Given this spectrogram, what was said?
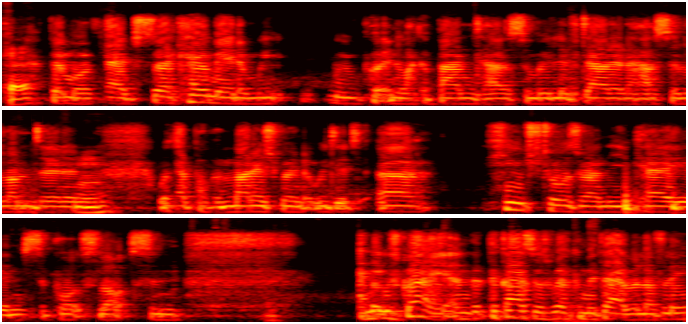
Okay. a bit more of edge. So I came in, and we we were put in like a band house, and we lived down in a house in London, and we had proper management, and we did uh, huge tours around the UK and support slots, and and it was great. And the, the guys I was working with there were lovely,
